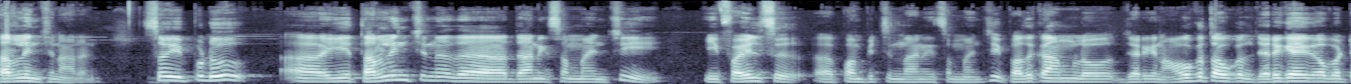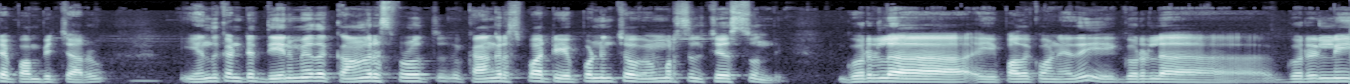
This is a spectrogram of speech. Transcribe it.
తరలించినారని. సో ఇప్పుడు ఈ తరలించిన దా- దానికి సంబంధించి ఈ ఫైల్స్ పంపించిన దానికి సంబంధించి పథకంలో జరిగిన అవకతవకలు జరిగాయి కాబట్టే పంపించారు. ఎందుకంటే దీని మీద కాంగ్రెస్ ప్రభుత్వం కాంగ్రెస్ పార్టీ ఎప్పటి నుంచో విమర్శలు చేస్తుంది. గొర్రెల ఈ పథకం అనేది గొర్రెల గొర్రెల్ని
